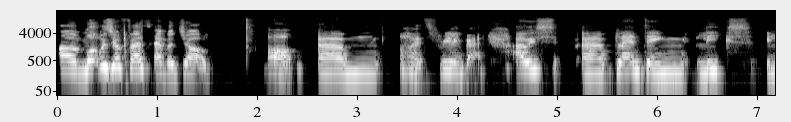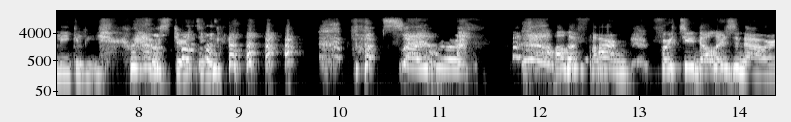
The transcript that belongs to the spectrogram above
um, what was your first ever job? Oh, um, oh, it's really bad. I was uh, planting leeks illegally when I was 13 That's so good. on the farm for two dollars an hour.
